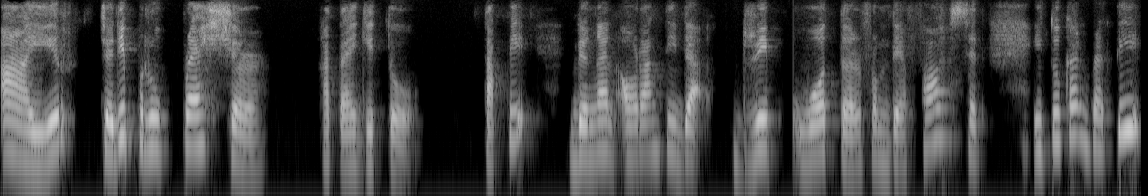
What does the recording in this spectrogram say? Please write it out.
air jadi perlu pressure katanya gitu. Tapi dengan orang tidak drip water from their faucet, itu kan berarti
